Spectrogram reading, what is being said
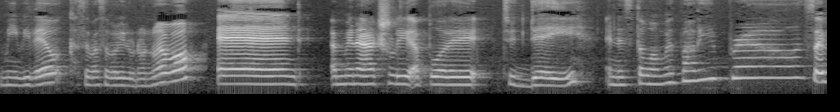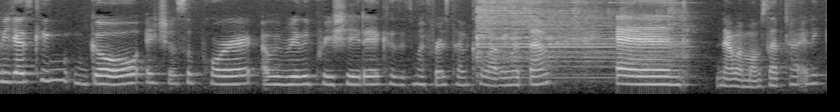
mi video que se va a subir uno nuevo. And I'm gonna actually upload it today. And it's the one with Bobbi Brown. So if you guys can go and show support, I would really appreciate it because it's my first time collabing with them. And now my mom's Snapchatting.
